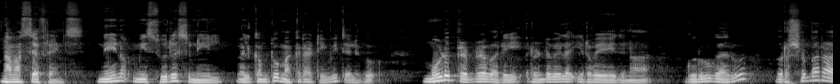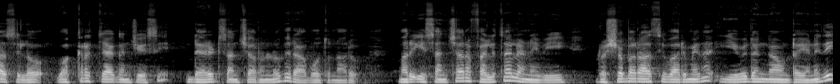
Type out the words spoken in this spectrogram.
నమస్తే ఫ్రెండ్స్ నేను మీ Surya Sunil welcome to Makara TV Telugu. మూడు ఫిబ్రవరి రెండు వేల ఇరవై ఐదున గురువుగారు వృషభ రాశిలో వక్రత్యాగం చేసి డైరెక్ట్ సంచారంలోకి రాబోతున్నారు. మరి ఈ సంచార ఫలితాలు అనేవి వృషభ రాశి వారి మీద ఏ విధంగా ఉంటాయి అనేది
